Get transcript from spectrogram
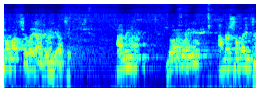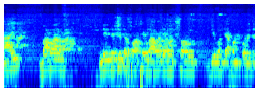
সমাজ সেবায় আগ্রহী আছে। আমি দোয়া করি, আমরা সবাই চাই বাবার নির্দেশিত পথে বাবা যেমন সরল জীবনযাপন করেছে,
